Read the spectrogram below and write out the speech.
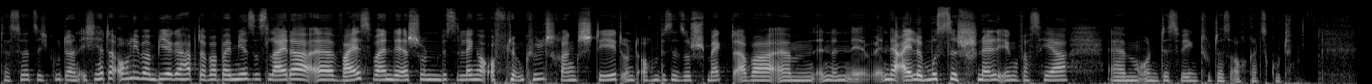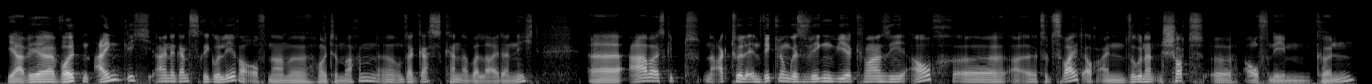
Das hört sich gut an. Ich hätte auch lieber ein Bier gehabt, aber bei mir ist es leider äh, Weißwein, der schon ein bisschen länger offen im Kühlschrank steht und auch ein bisschen so schmeckt. Aber ähm, in, in, der Eile musste schnell irgendwas her ähm, und deswegen tut das auch ganz gut. Ja, wir wollten eigentlich eine ganz reguläre Aufnahme heute machen. Äh, unser Gast kann aber leider nicht. Äh, aber es gibt eine aktuelle Entwicklung, weswegen wir quasi auch äh, äh zu zweit auch einen sogenannten Shot äh, aufnehmen können.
